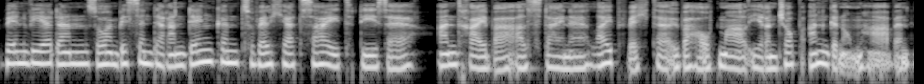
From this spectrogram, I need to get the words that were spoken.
Wenn wir dann so ein bisschen daran denken, zu welcher Zeit diese Antreiber als deine Leibwächter überhaupt mal ihren Job angenommen haben,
